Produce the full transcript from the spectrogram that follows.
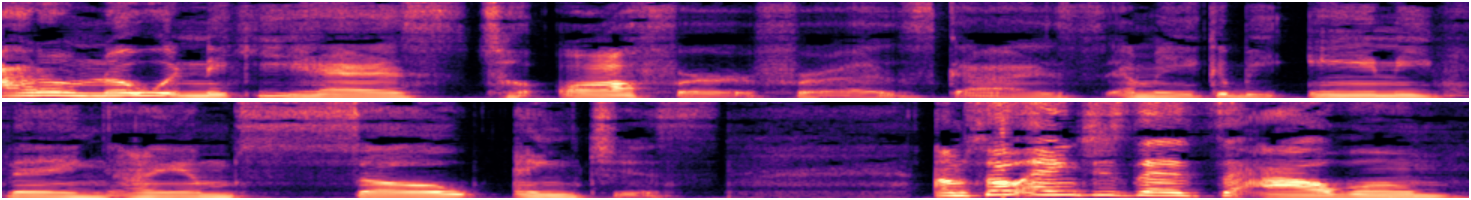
I don't know what Nicki has to offer for us, guys. I mean, it could be anything. I am so anxious. I'm so anxious that it's an album,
